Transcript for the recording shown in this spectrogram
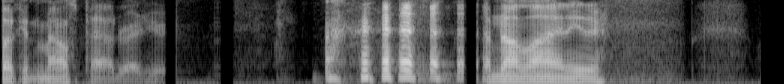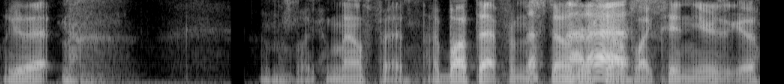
fucking mouse pad right here. I'm not lying either. Look at that. The fucking mouse pad. I bought that from the That's stoner badass. shop like ten years ago.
